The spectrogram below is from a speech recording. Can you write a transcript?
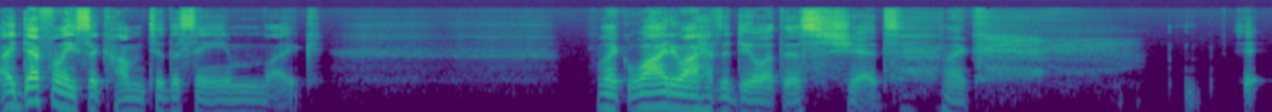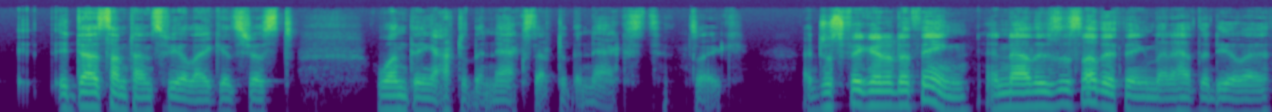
I definitely succumb to the same like like why do I have to deal with this shit? Like it does sometimes feel like it's just one thing after the next after the next. It's like I just figured out a thing, and now there's this other thing that I have to deal with.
